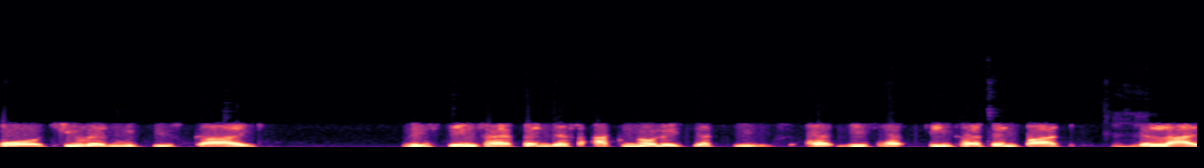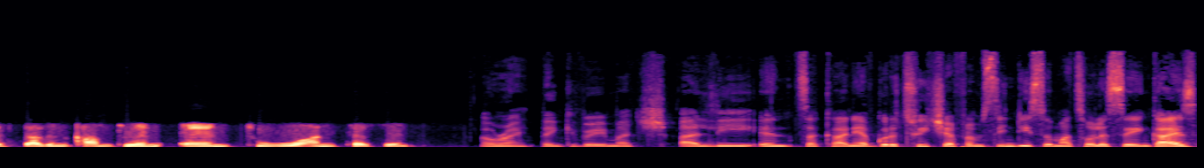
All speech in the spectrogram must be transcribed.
four children with this guy, these things happen. Let's acknowledge that these these things happen, but Mm-hmm. the life doesn't come to an end to one person. All right, thank you very much, Ali and Tsakani. I've got a tweet here from Cindy So Somatola saying, Guys,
